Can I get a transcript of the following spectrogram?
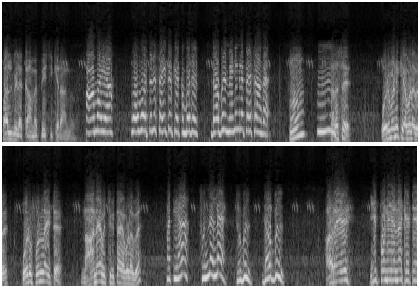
பல்விளக்காம பேசிக்கிறாங்க. ஆமாயா. ஒவ்வொருத்தரும் சைக்கிள் கேட்கும்போது டபுள் மீனிங்ல பேசுறாங்க. சரசு ஒரு மணிக்கு எவ்வளவு? ஒரு ஃபுல் நைட்டு நானே வச்சுக்கிட்டா எவ்வளவு? பாத்தியா? சொன்னல டபுள் டபுள் அரே இப்போ நீ என்ன கேட்டே?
